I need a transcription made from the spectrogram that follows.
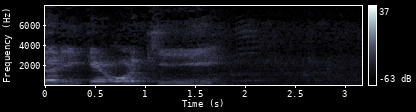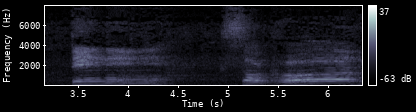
તરીકે ઓળખી તેને સઘન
